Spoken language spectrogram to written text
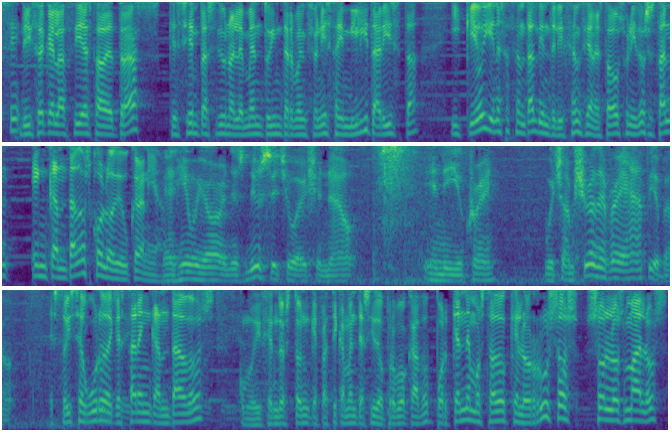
sí. Dice que la CIA está detrás, que siempre ha sido un elemento intervencionista y militarista y que hoy en esa central de inteligencia en Estados Unidos están encantados con lo de Ucrania. And here we are in this new situation now in Estoy seguro de que están encantados, como diciendo Stone que prácticamente ha sido provocado, porque han demostrado que los rusos son los malos,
